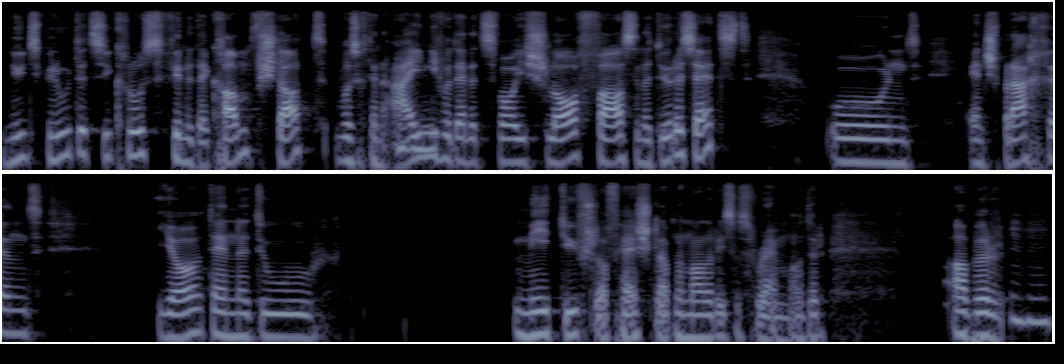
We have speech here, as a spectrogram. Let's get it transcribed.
90 Minuten Zyklus findet der Kampf statt, wo sich dann eine von diesen zwei Schlafphasen durchsetzt und entsprechend ja, dann du mehr Tiefschlaf hast, glaube ich, normalerweise als REM, oder? Aber Mhm.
